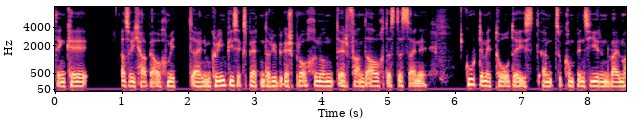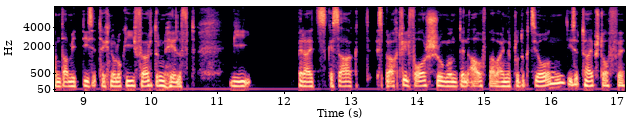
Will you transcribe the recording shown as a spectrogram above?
denke, also ich habe auch mit einem Greenpeace-Experten darüber gesprochen und er fand auch, dass das eine gute Methode ist, ähm, zu kompensieren, weil man damit diese Technologie fördern hilft. Wie bereits gesagt, es braucht viel Forschung und den Aufbau einer Produktion dieser Treibstoffe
